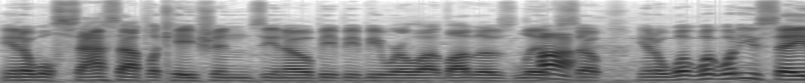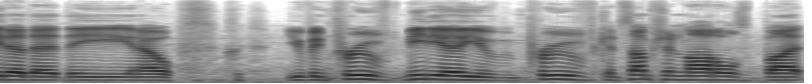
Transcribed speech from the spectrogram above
you know, will SaaS applications, you know, be, be, be where a lot, a lot of those live? Ah. So, you know, what, what what do you say to the the you know, you've improved media, you've improved consumption models, but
